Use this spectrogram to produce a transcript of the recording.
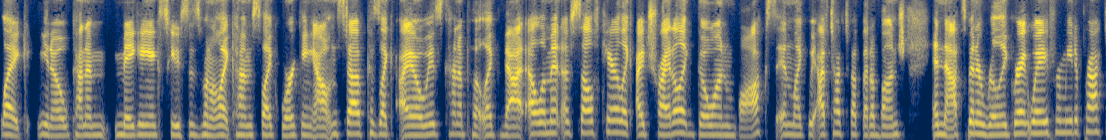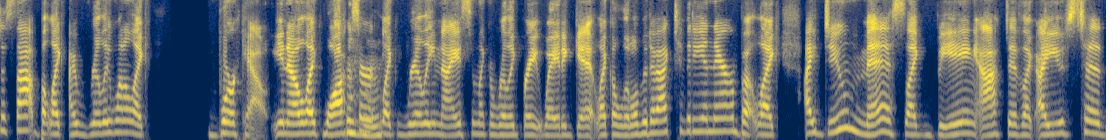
like, you know, kind of making excuses when it like comes to like working out and stuff. Cause like I always kind of put like that element of self care. Like, I try to like go on walks and like we, I've talked about that a bunch. And that's been a really great way for me to practice that. But like, I really want to like workout you know like walks mm-hmm. are like really nice and like a really great way to get like a little bit of activity in there but like i do miss like being active like i used to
